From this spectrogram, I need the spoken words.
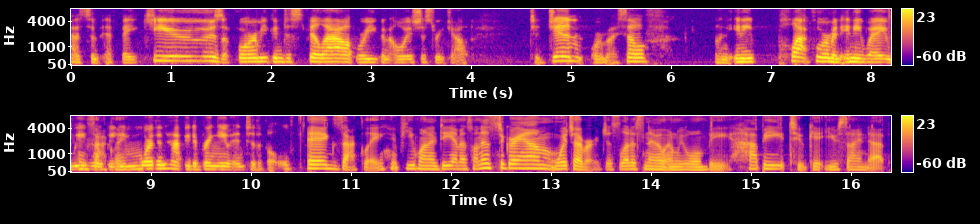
has some FAQs, a form you can just fill out, or you can always just reach out to Jen or myself on any platform in any way. We will be more than happy to bring you into the fold. Exactly. If you want to DM us on Instagram, whichever, just let us know and we will be happy to get you signed up.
